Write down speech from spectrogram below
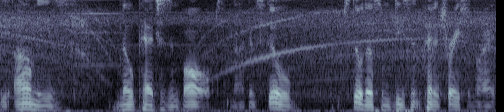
the Omnis, no patches involved. Now, I can still still does some decent penetration, right?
